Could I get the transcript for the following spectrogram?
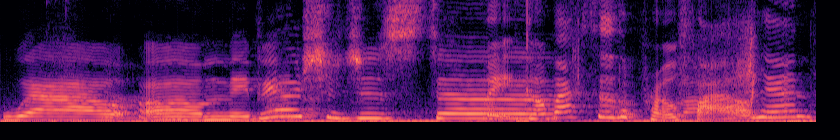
Wow. Um. Maybe I should just. Uh, Wait, go back to the profile again.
